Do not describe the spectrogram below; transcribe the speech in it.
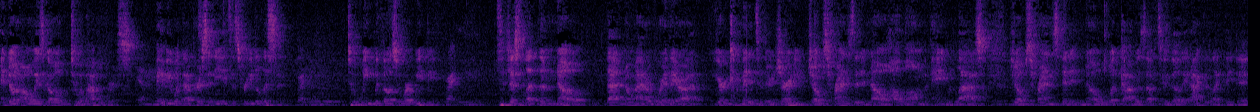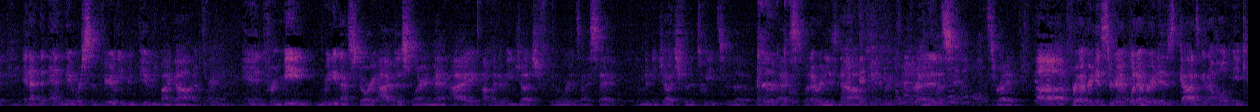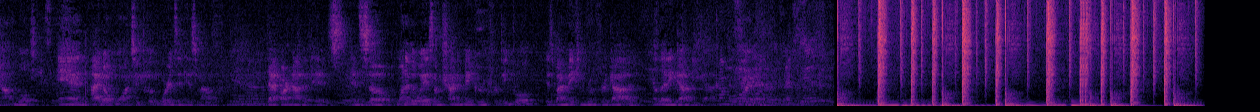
and don't always go to a Bible verse. Maybe what that person needs is for you to listen to weep with those who are weeping. Right. To just let them know that no matter where they are at, you're committed to their journey. Job's friends didn't know how long the pain would last. Job's friends didn't know what God was up to, though they acted like they did. And at the end, they were severely rebuked by God. And for me, reading that story, I've just learned, man, I, I'm going to be judged for the words I say. I'm going to be judged for the tweets or the whatever X, whatever it is now. Threads. That's right. Uh, for every Instagram, whatever it is, God's going to hold me accountable. And I don't want to put words in his mouth that are not of his. And so one of the ways I'm trying to make room for people is by making room for God and letting God be God.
